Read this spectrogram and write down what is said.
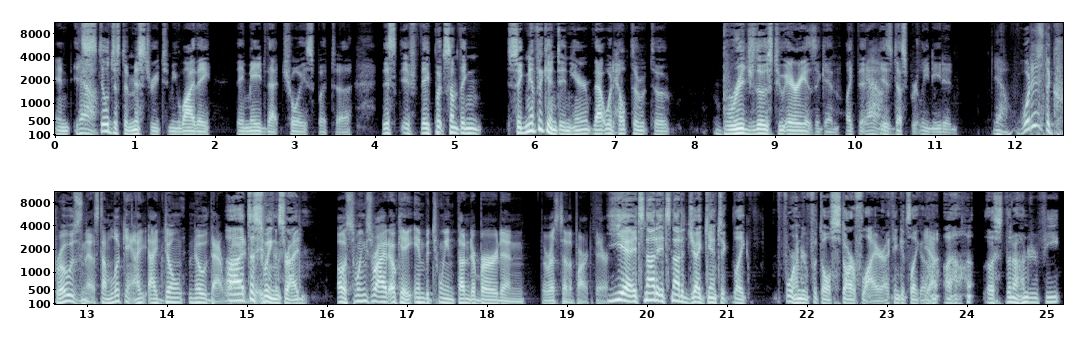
and it's Yeah. still just a mystery to me why they they made that choice. But uh, this, if they put something significant in here, that would help to to bridge those two areas again, like that is Yeah. desperately needed. Yeah. What is the crow's nest? I'm looking. I, I don't know that Uh, it's a swings ride. Oh, swings ride. Okay, in between Thunderbird and the rest of the park there. Yeah, it's not it's not a gigantic like 400 foot tall star flyer. I think it's like a, Yeah. a- less than 100 feet.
